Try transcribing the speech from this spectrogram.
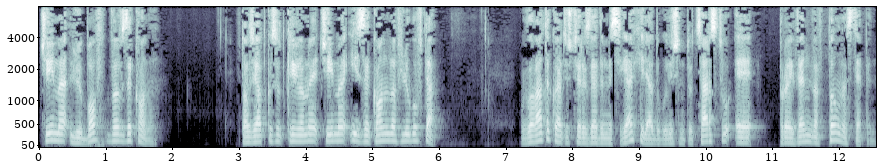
че има любов в закона. В този отказ откриваме, че има и закон в любовта. Главата, която ще разгледаме сега, хилядогодишното царство, е проявен в пълна степен.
